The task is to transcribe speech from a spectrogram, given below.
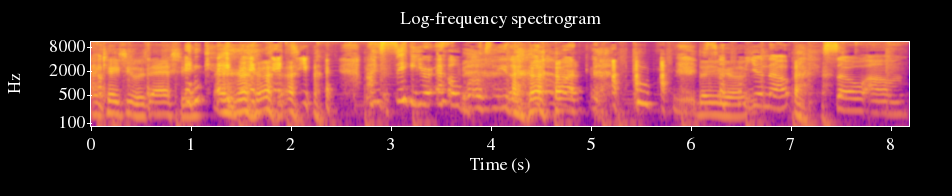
In case you was asking. in case, in case you, I see your elbows need a little work. There you so, go. you know, so um,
